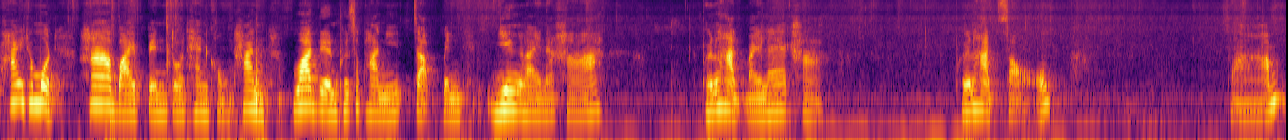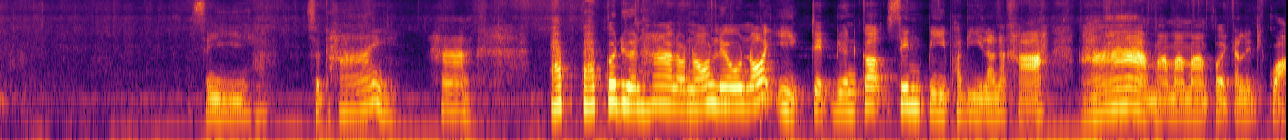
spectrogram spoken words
ไพ่ทั้งหมด 5 ใบเป็นตัวแทนของท่าน ว่าเดือนพฤษภานี้จะเป็นเยี่ยงไรนะคะพฤหัสใบแรกค่ะพฤหัสสองสาม สี่สุดท้ายห้าแป๊บแป๊บก็เดือนห้าแล้วเนาะเร็วเนาะอีกเจ็ดเดือนก็สิ้นปีพอดีแล้วนะคะอ่ามามามาเปิดกันเลยดีกว่า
